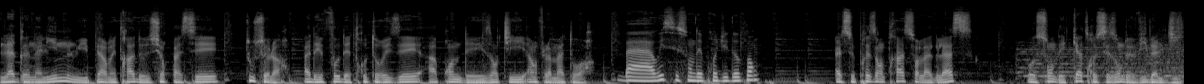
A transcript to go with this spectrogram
l'adrénaline lui permettra de surpasser tout cela, à défaut d'être autorisée à prendre des anti-inflammatoires. Bah oui, ce sont des produits dopants. Elle se présentera sur la glace au son des quatre saisons de Vivaldi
